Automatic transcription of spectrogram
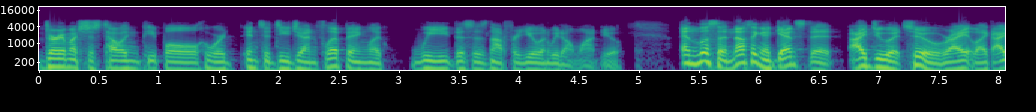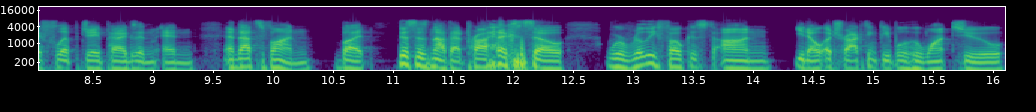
very much just telling people who were into degen flipping like we this is not for you and we don't want you. And listen, nothing against it. I do it too, right? Like I flip JPEGs and and and that's fun, but this is not that product. So we're really focused on you know attracting people who want to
